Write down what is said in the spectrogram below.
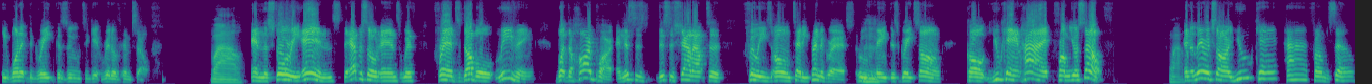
he wanted the great Gazoo to get rid of himself. Wow. And the story ends, the episode ends with Fred's double leaving. But the hard part, and this is this is shout out to Philly's own Teddy Pendergrass, who mm-hmm. made this great song called You Can't Hide from Yourself. Wow. And the lyrics are You can't hide from yourself.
